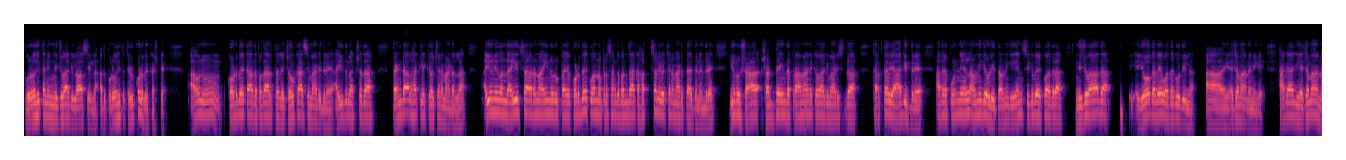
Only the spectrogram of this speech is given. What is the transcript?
ಪುರೋಹಿತನಿಗೆ ನಿಜವಾಗಿ ಲಾಸ್ ಇಲ್ಲ. ಅದು ಪುರೋಹಿತ ತಿಳ್ಕೊಳ್ಬೇಕಷ್ಟೇ. ಅವನು ಕೊಡ್ಬೇಕಾದ ಪದಾರ್ಥದಲ್ಲಿ ಚೌಕಾಸಿ ಮಾಡಿದ್ರೆ ಐದು ಲಕ್ಷದ ಪೆಂಡಾಲ್ ಹಾಕ್ಲಿಕ್ಕೆ ಯೋಚನೆ ಮಾಡಲ್ಲ. ಇವನಿಗೆ ಒಂದು ಐದ್ ಸಾವಿರನೋ ಐನೂರು ರೂಪಾಯಿ ಕೊಡ್ಬೇಕು ಅನ್ನೋ ಪ್ರಸಂಗ ಬಂದಾಗ ಹತ್ತು ಸಲ ಯೋಚನೆ ಮಾಡ್ತಾ ಇದ್ದೇನೆ ಅಂದ್ರೆ ಇವನು ಶ್ರದ್ಧೆಯಿಂದ ಪ್ರಾಮಾಣಿಕವಾಗಿ ಮಾಡಿಸಿದ ಕರ್ತವ್ಯ ಆಗಿದ್ರೆ ಅದರ ಪುಣ್ಯ ಎಲ್ಲ ಅವನಿಗೆ ಉಳಿತು ಅವನಿಗೆ ಏನ್ ಸಿಗಬೇಕು ಅದರ ನಿಜವಾದ ಯೋಗವೇ ಒದಗುವುದಿಲ್ಲ ಆ ಯಜಮಾನನಿಗೆ. ಹಾಗಾಗಿ ಯಜಮಾನ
